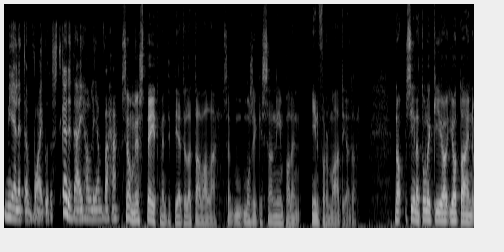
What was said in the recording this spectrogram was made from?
mieletön vaikutus. Sitä käytetään ihan liian vähän. Se on myös statementti tietyllä tavalla. Se musiikissa on niin paljon informaatiota. No siinä tulikin jo jotain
